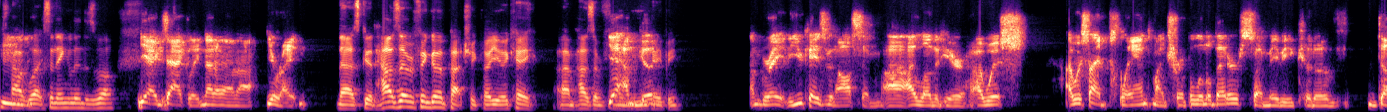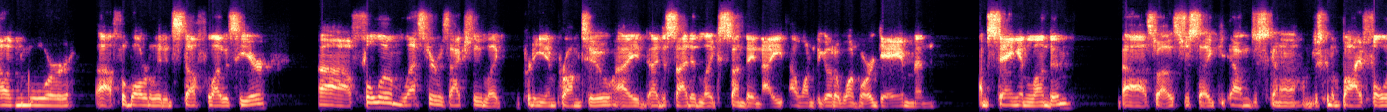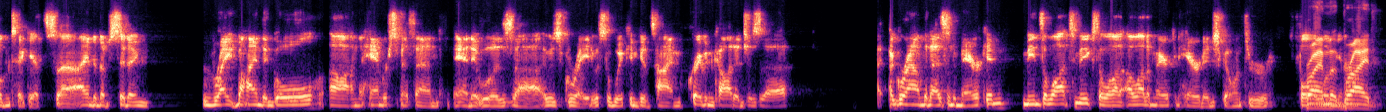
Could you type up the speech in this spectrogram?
mm. how it hmm. works in England as well. Yeah, exactly. No, no, no, no. You're right. No, That's good. How's everything going, Patrick? Are you okay? Um, how's everything? Yeah, I'm good. I'm great. The UK has been awesome. Uh, I love it here. I wish I wish I had planned my trip a little better, so I maybe could have done more uh, football related stuff while I was here. Uh, Fulham Leicester was actually like pretty impromptu. I I decided like Sunday night I wanted to go to one more game, and I'm staying in London, uh, so I was just like I'm just gonna I'm just gonna buy Fulham tickets. Uh, I ended up sitting right behind the goal on the Hammersmith end, and it was uh, it was great. It was a wicked good time. Craven Cottage is a a ground that, as an American, means a lot to me because a lot a lot of American heritage going through. Brian McBride.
